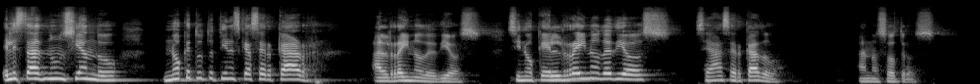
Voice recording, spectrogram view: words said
Él está anunciando no que tú te tienes que acercar al reino de Dios, sino que el reino de Dios se ha acercado a nosotros.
